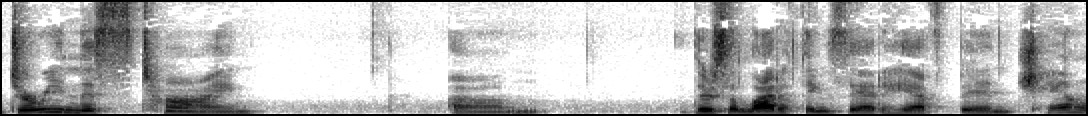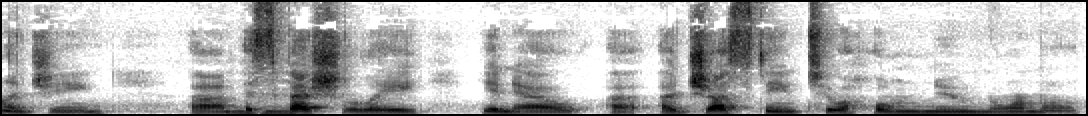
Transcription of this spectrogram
during this time, um, there's a lot of things that have been challenging, um, especially you know uh, adjusting to a whole new normal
